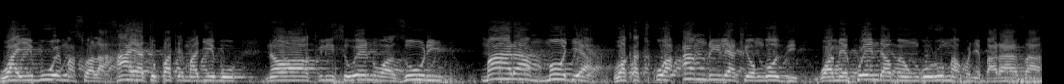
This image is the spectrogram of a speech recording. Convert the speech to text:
waibue masuala haya tupate majibu, na wawakilishi wenu wazuri mara moja wakachukua amri ile ya kiongozi, wamekwenda wameunguruma kwenye baraza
